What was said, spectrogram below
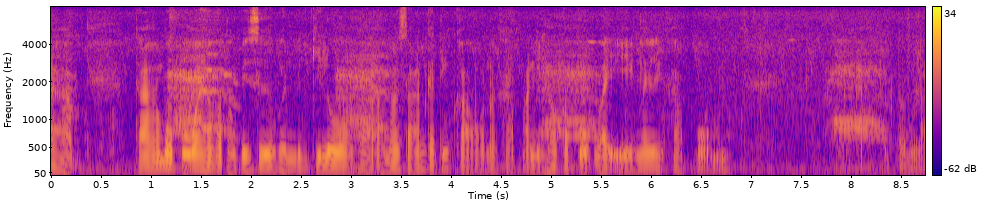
นะครับถ้าเขาบ่ปลูกไว้เขาก็ต้องไปซื้อเพิ่นเป็นกิโลครับเอามาสารกระติบเขานะครับ อันนี้เขาก็ปลูกไว้เองเลยครับ ผม ต้นไหล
